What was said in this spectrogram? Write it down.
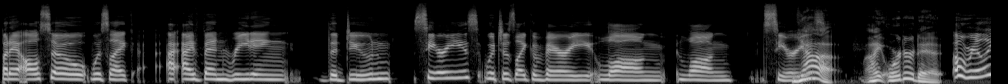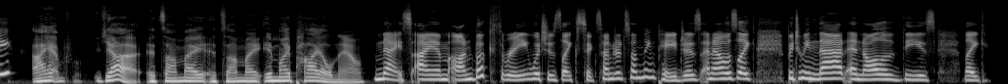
But I also was like, I- I've been reading the Dune series, which is like a very long, long series. Yeah, I ordered it. Oh, really? I have yeah, it's on my it's on my in my pile now. Nice. I am on book three, which is like 600 something pages. And I was like, between that and all of these like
